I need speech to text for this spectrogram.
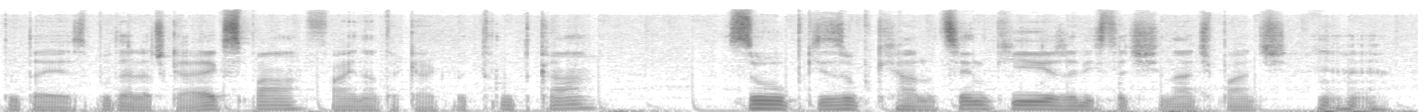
Tutaj jest buteleczka expa, fajna taka jakby trutka. Zupki, zupki, halucynki, jeżeli chcecie się naćpać.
